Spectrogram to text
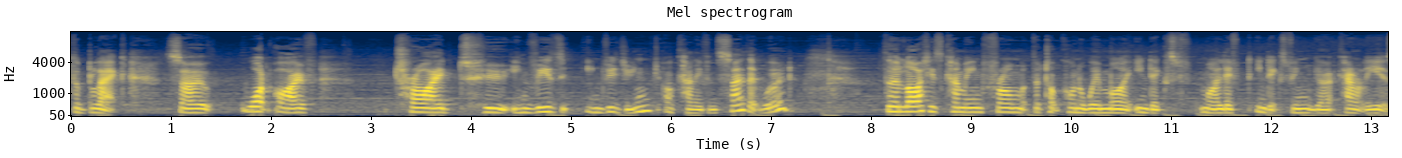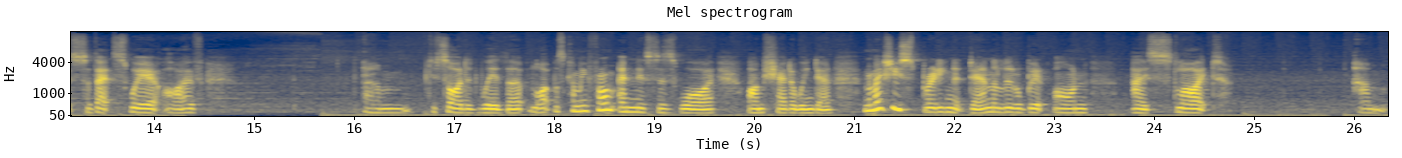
the black. So what I've tried to envis envision I can't even say that word the light is coming from the top corner where my index my left index finger currently is. So that's where I've um, decided where the light was coming from and this is why I'm shadowing down. And I'm actually spreading it down a little bit on a slight um,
